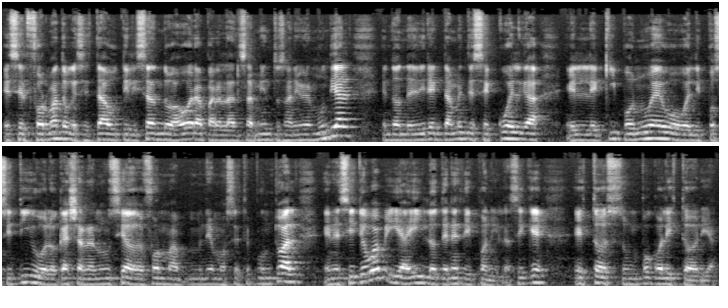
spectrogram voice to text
Es el formato que se está utilizando ahora para lanzamientos a nivel mundial, en donde directamente se cuelga el equipo nuevo o el dispositivo, lo que hayan anunciado de forma, digamos, este, puntual en el sitio web y ahí lo tenés disponible. Así que esto es un poco la historia.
